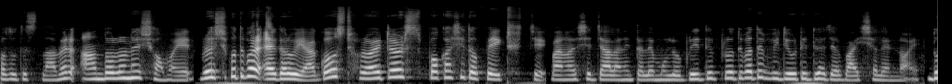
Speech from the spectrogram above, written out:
হেফাজত ইসলামের আন্দোলনের সময়ে বৃহস্পতিবার এগারোই আগস্ট রয়টার্স প্রকাশিত ফেক্ট যে বাংলাদেশের জ্বালানি তেলের মূল্য বৃদ্ধির প্রতিবাদে ভিডিওটি দুই সালের নয় দু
